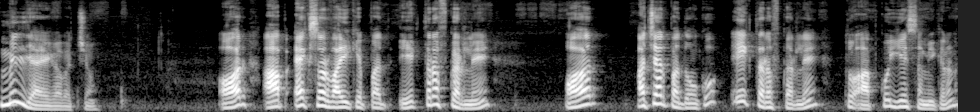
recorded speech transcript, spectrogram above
मिल जाएगा बच्चों। और आप x और y के पद एक तरफ़ कर लें और अचर पदों को एक तरफ़ कर लें तो आपको यह समीकरण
